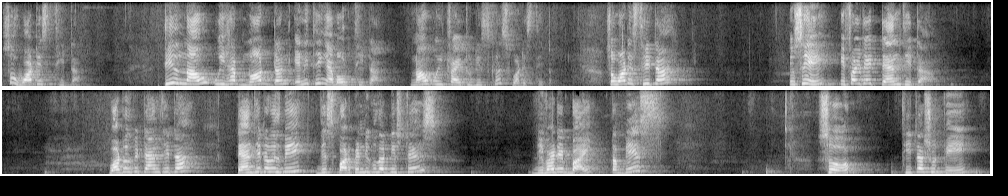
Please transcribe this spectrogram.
So, what is theta? Till now we have not done anything about theta. Now we try to discuss what is theta. So, what is theta? You see if I take tan theta, what will be tan theta? tan theta will be this perpendicular distance divided by the base. So, theta should be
